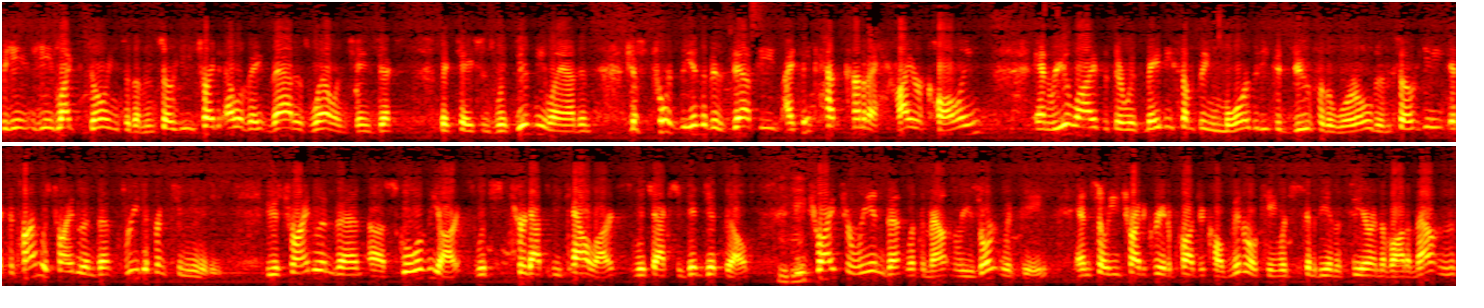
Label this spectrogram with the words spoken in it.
He, he liked going to them, and so he tried to elevate that as well and change expectations with Disneyland. And just towards the end of his death, he, I think, had kind of a higher calling and realized that there was maybe something more that he could do for the world. And so he, at the time, was trying to invent three different communities. He was trying to invent a School of the Arts, which turned out to be Cal Arts, which actually did get built. Mm-hmm. He tried to reinvent what the mountain resort would be, and so he tried to create a project called Mineral King, which is going to be in the Sierra Nevada mountains,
